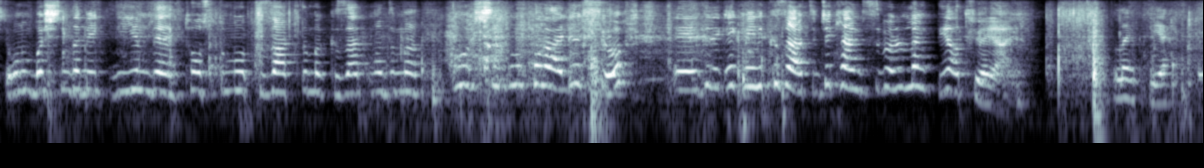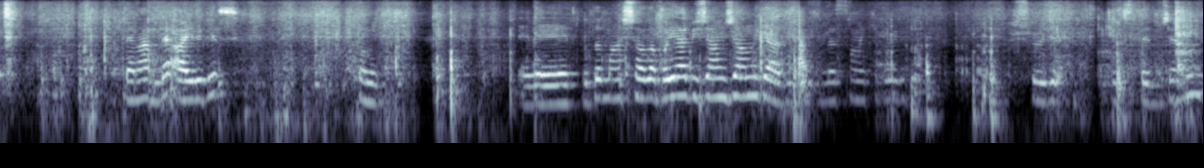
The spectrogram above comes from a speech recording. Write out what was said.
işte onun başında bekleyeyim de tostumu kızarttı mı kızartmadı mı? Bu işte bunun kolaylığı şu. e, direkt ekmeğini kızartınca kendisi böyle lınk diye atıyor yani. Lınk diye. Demem de ayrı bir komik. Evet bu da maşallah bayağı bir janjanlı geldi gözüme sanki böyle. Şöyle göstereceğim.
